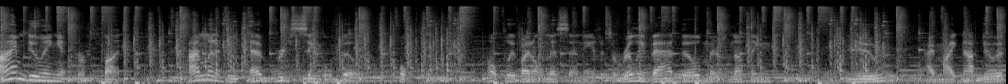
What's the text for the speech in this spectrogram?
I'm doing it for fun. I'm gonna do every single build, hopefully. Hopefully if I don't miss any. If it's a really bad build and there's nothing new, I might not do it.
